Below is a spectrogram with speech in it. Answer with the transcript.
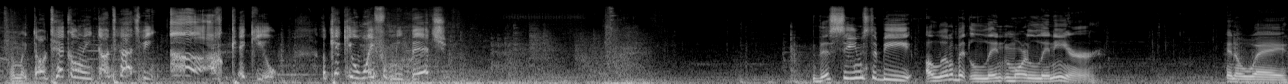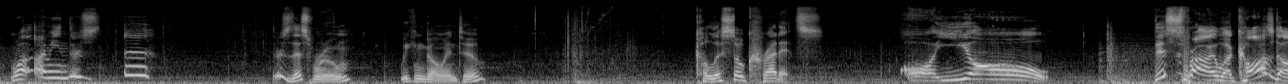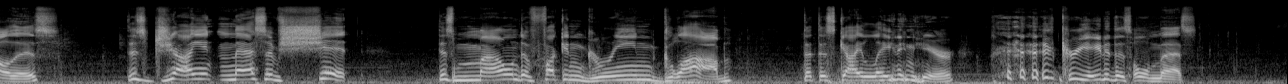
I'm like, don't tickle me, don't touch me. Ugh, I'll kick you. I'll kick you away from me, bitch. This seems to be a little bit lin more linear. In a way. Well, I mean, there's, eh, there's this room we can go into. Callisto credits. Oh, yo! This is probably what caused all this. This giant, massive shit. This mound of fucking green glob that this guy laid in here created this whole mess.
